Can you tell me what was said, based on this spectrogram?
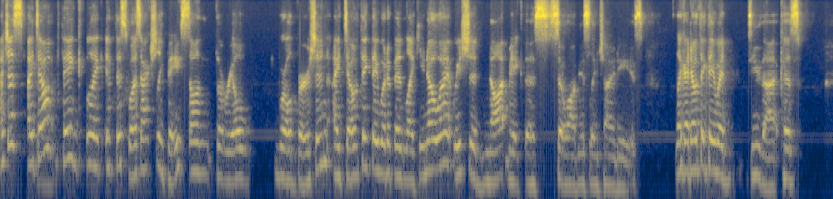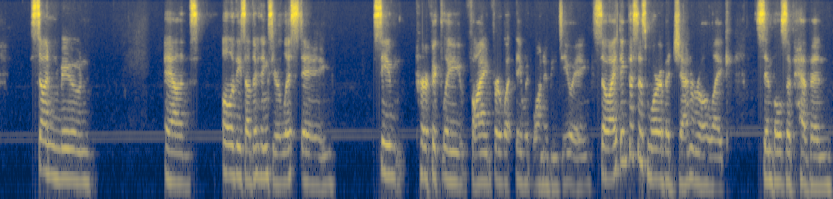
I just I don't think like if this was actually based on the real world version, I don't think they would have been like, you know what, we should not make this so obviously Chinese. Like I don't think they would do that because sun, moon, and all of these other things you're listing seem perfectly fine for what they would want to be doing. So I think this is more of a general like symbols of heaven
